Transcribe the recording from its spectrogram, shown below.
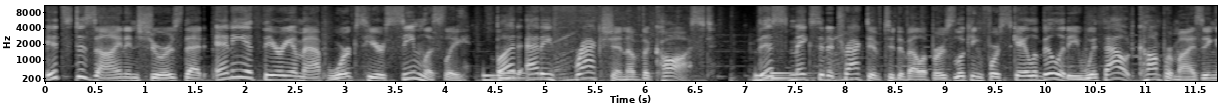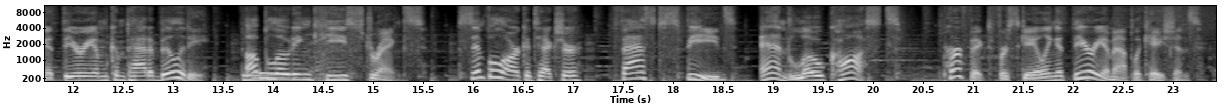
Its design ensures that any Ethereum app works here seamlessly, but at a fraction of the cost. This makes it attractive to developers looking for scalability without compromising Ethereum compatibility. Uploading key strengths. Simple architecture, fast speeds, and low costs. Perfect for scaling Ethereum applications,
